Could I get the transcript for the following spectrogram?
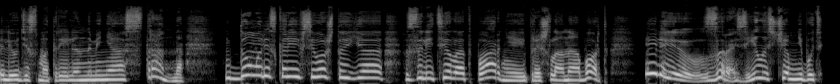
Люди смотрели на меня странно. Думали, скорее всего, что я залетела от парня и пришла на аборт. Или заразилась чем-нибудь.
